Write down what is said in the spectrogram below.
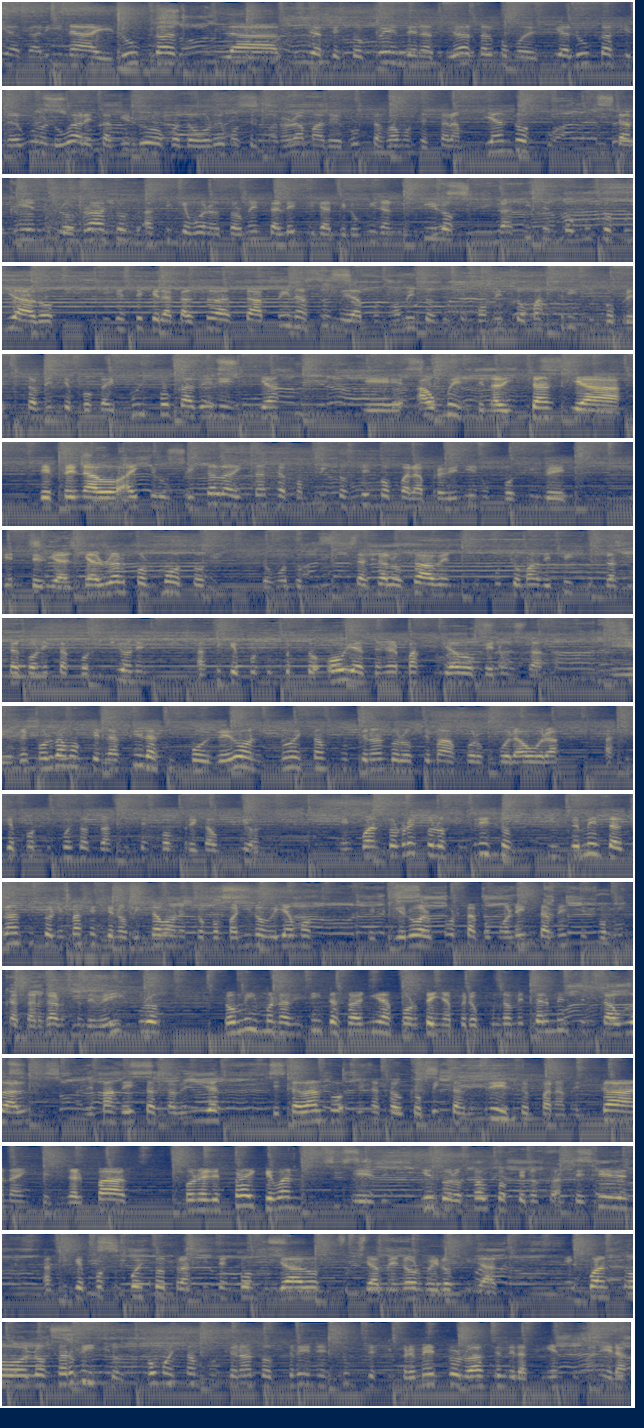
Día, Karina y Lucas. La lluvia que sorprende en la ciudad, tal como decía Lucas, y en algunos lugares también luego cuando abordemos el panorama de rutas vamos a estar ampliando, y también los rayos, así que bueno, tormenta eléctrica que ilumina el cielo, transiten con mucho cuidado, fíjense que la calzada está apenas húmeda por momentos, es un momento más crítico precisamente porque hay muy poca adherencia que aumente la distancia de frenado, hay que duplicar la distancia con piso seco para prevenir un posible accidente vial, y hablar con motos, los motociclistas ya lo saben, es mucho más difícil transitar con estas condiciones, así que por supuesto hoy a tener más cuidado que nunca. Eh, recordamos que en las Heras y Polredón no están funcionando los semáforos por ahora, así que por supuesto transiten con precaución. En cuanto al resto de los ingresos, incrementa el tránsito, la imagen que nos dictaba nuestro compañero, veíamos que Figueroa Alcorta como lentamente comienza a cargarse de vehículos, lo mismo en las distintas avenidas porteñas, pero fundamentalmente el caudal, además de estas avenidas, está dando en las autopistas de ingreso, en Panamericana, en General Paz, con el spray que van eh, los autos que nos anteceden, así que por supuesto transiten con cuidado y a menor velocidad. En cuanto a los servicios, cómo están funcionando trenes, subtes y premetro, lo hacen de la siguiente manera.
